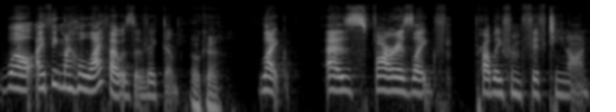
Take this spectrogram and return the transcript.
Well, I think my whole life I was the victim. Okay. Like as far as like probably from 15 on.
